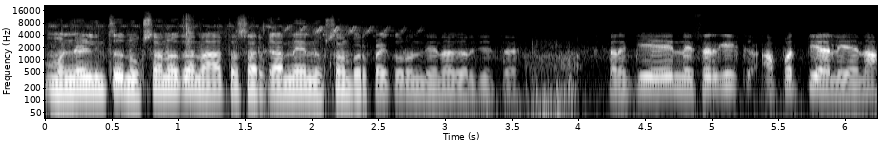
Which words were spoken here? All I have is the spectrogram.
मंडळींचं नुकसान होतं ना तर सरकारने नुकसान भरपाई करून देणं गरजेचं आहे. कारण की हे नैसर्गिक आपत्ती आली आहे ना.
